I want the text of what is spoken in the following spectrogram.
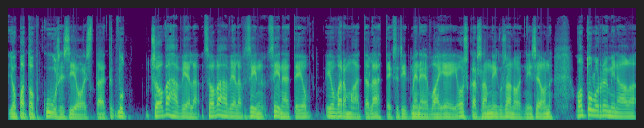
jopa top kuusi sijoista. Että, mutta se on vähän vielä, se on vähän vielä siinä, siinä että ei ole, ei ole varmaa, että lähteekö se siitä menee vai ei. Oskarsam, niin kuin sanoit, niin se on, on tullut ryminällä,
